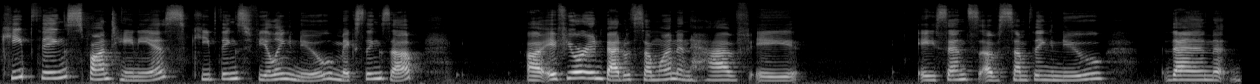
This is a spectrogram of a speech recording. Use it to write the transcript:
keep things spontaneous, keep things feeling new, mix things up. Uh, if you're in bed with someone and have a a sense of something new, then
